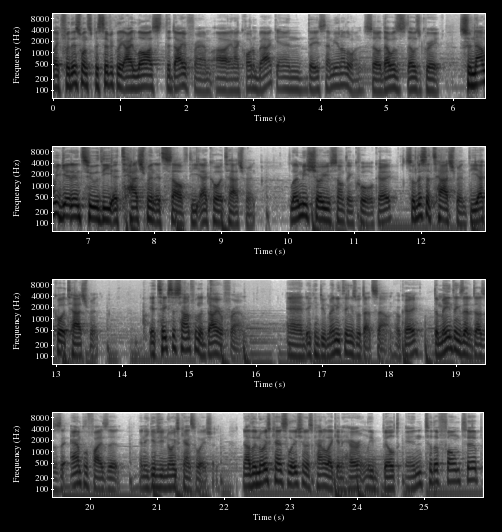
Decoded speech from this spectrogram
Like for this one specifically, I lost the diaphragm uh, and I called them back and they sent me another one. So that was, that was great. So now we get into the attachment itself, the Eko attachment. Let me show you something cool, okay? So this attachment, the Eko attachment, it takes the sound from the diaphragm and it can do many things with that sound, okay? The main things that it does is it amplifies it and it gives you noise cancellation. Now the noise cancellation is kind of like inherently built into the foam tip.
